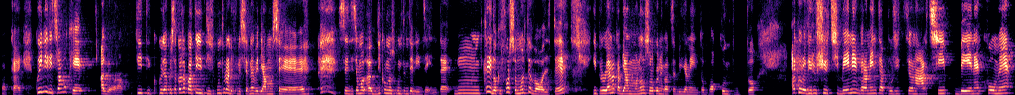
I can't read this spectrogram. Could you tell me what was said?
Ok, quindi diciamo che allora ti, ti, da questa cosa qua ti, ti spunto una riflessione, vediamo se, se diciamo, eh, dico uno spunto intelligente. Mm, credo che forse molte volte il problema che abbiamo, ma non solo con il negozio abbigliamento, un po' con tutto, è quello di riuscirci bene, veramente a posizionarci bene come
